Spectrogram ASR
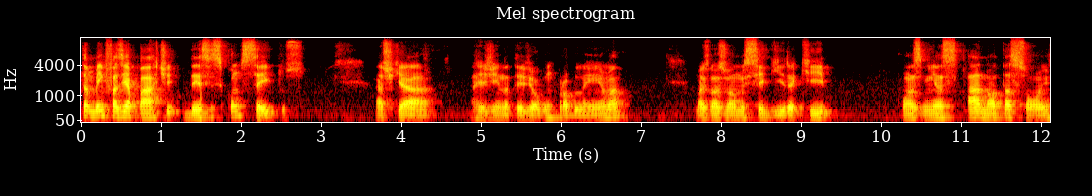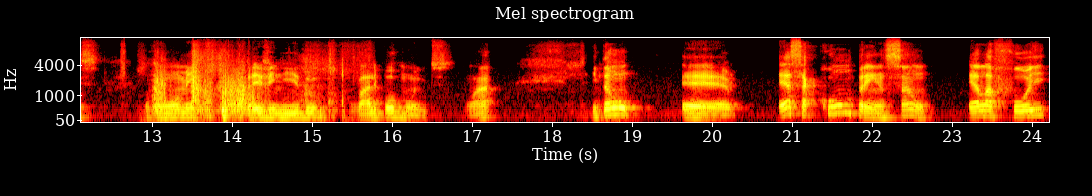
também fazia parte desses conceitos. Acho que a, a Regina teve algum problema, mas nós vamos seguir aqui com as minhas anotações, porque um homem prevenido vale por muitos, não é? Então, é, essa compreensão ela foi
